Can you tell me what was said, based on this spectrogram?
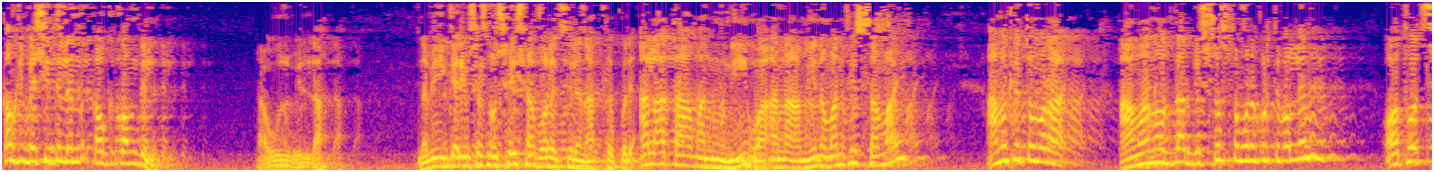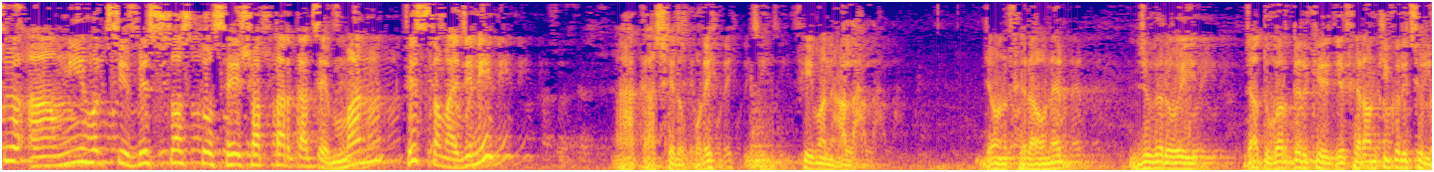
কাউকে বেশি দিলেন, কাউকে কম নবী বলেছিলেন আক্ষেপ করে আল্লাহ আমাকে তোমরা আমানতদার বিশ্বস্ত মনে করতে পারলে না? অথচ আমি হচ্ছি বিশ্বস্ত সেই সত্তার কাছে। মান ফিস সময় যিনি আকাশের উপরে মানে আল্লাহ। যেমন ফেরাউনের যুগের ওই জাদুঘরদেরকে যে ফেরাউন কি করেছিল?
